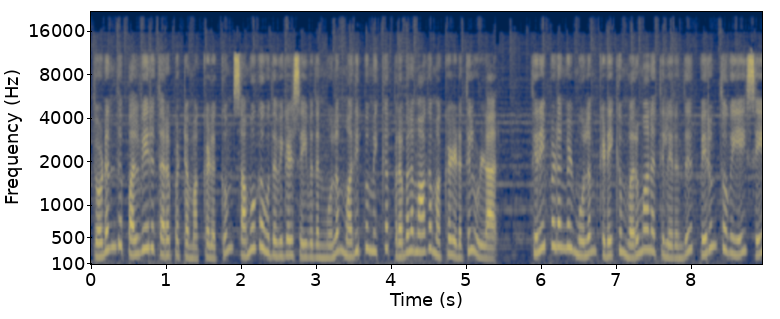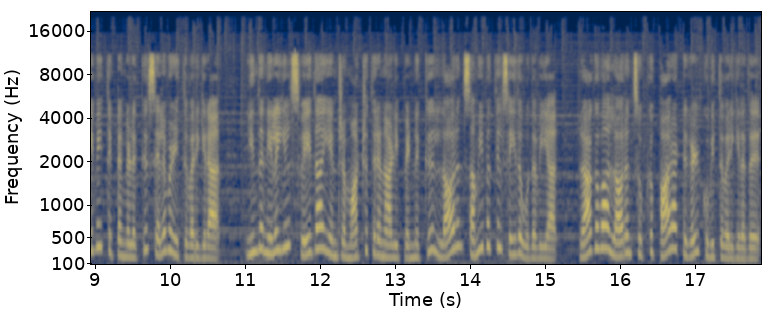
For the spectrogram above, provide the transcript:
தொடர்ந்து பல்வேறு தரப்பட்ட மக்களுக்கும் சமூக உதவிகள் செய்வதன் மூலம் மதிப்புமிக்க பிரபலமாக மக்களிடத்தில் உள்ளார். திரைப்படங்கள் மூலம் கிடைக்கும் வருமானத்திலிருந்து பெரும் தொகையை சேவை திட்டங்களுக்கு செலவழித்து வருகிறார். இந்த நிலையில் ஸ்வேதா என்ற மாற்றுத்திறனாளி பெண்ணுக்கு லாரன்ஸ் சமீபத்தில் செய்த உதவியார் ராகவா லாரன்ஸுக்கு பாராட்டுகள் குவித்து வருகிறது.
